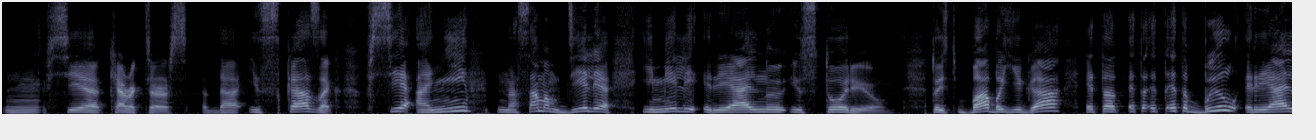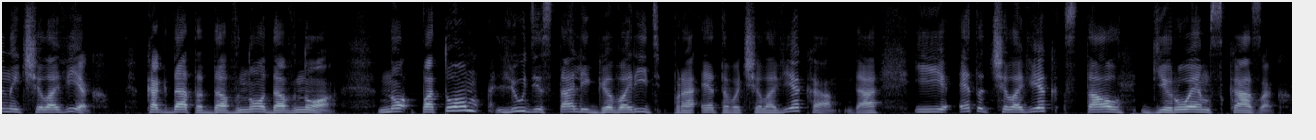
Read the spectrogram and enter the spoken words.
э, все characters, да, из сказок, все они на самом деле имели реальную историю. То есть Баба Яга это, это, это, это был реальный человек когда-то давно-давно. Но потом люди стали говорить про этого человека, да, и этот человек стал героем сказок.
